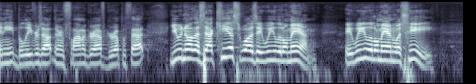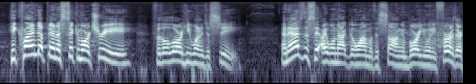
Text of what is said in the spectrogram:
any believers out there in flannel graph grew up with that? You would know that Zacchaeus was a wee little man. A wee little man was he. He climbed up in a sycamore tree for the Lord he wanted to see. And as the, I will not go on with the song and bore you any further,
